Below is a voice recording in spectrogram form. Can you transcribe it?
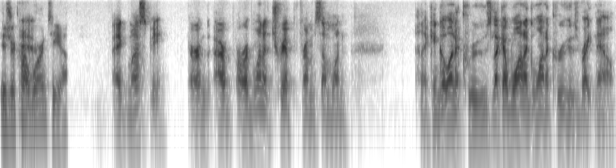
is your car Yeah. warranty up? It must be, or or, or I've won a trip from someone, and I can go on a cruise. Like I want to go on a cruise right now.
